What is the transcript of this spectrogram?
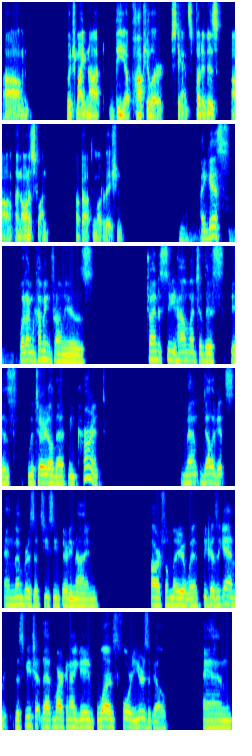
Um, which might not be a popular stance, but it is uh, an honest one about the motivation. I guess what I'm coming from is trying to see how much of this is material that the current delegates and members of TC thirty-nine are familiar with, because again, the speech that Mark and I gave was four years ago. And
